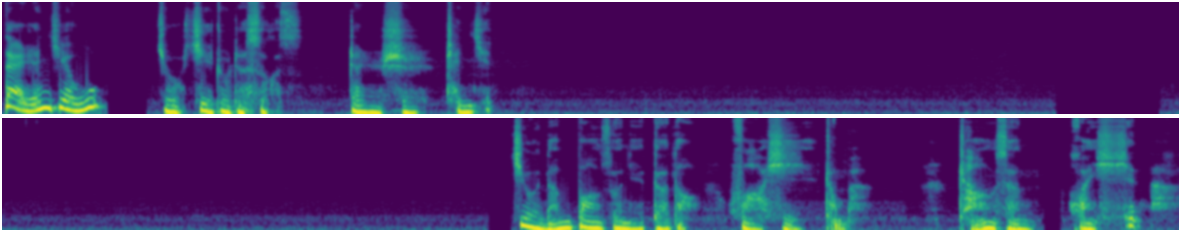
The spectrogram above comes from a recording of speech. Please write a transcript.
待人接物，就记住这四个字：真实诚敬。就能帮助你得到法喜充满、长生欢喜心呐！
